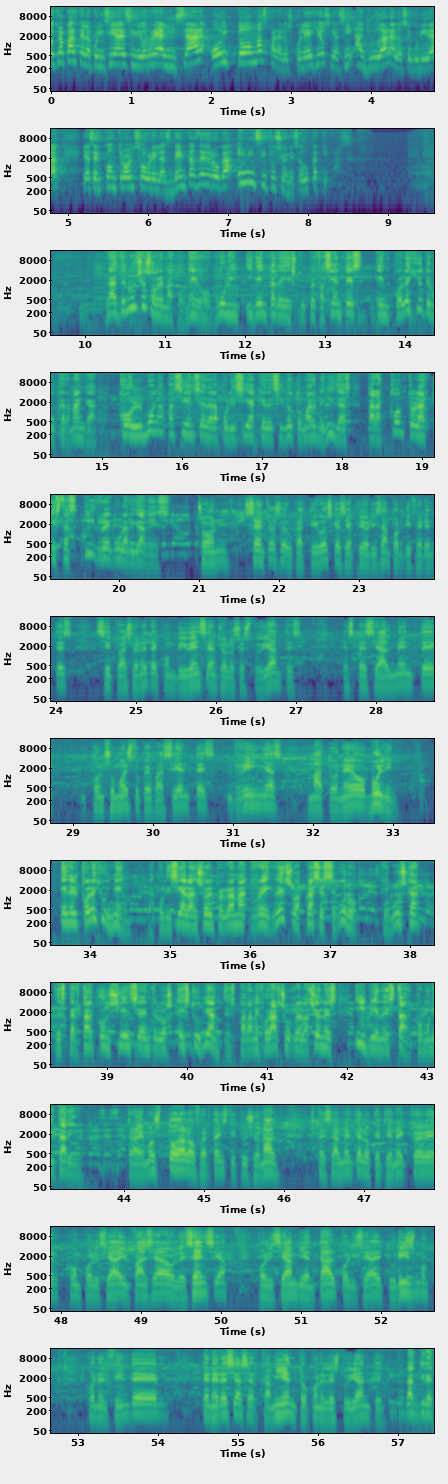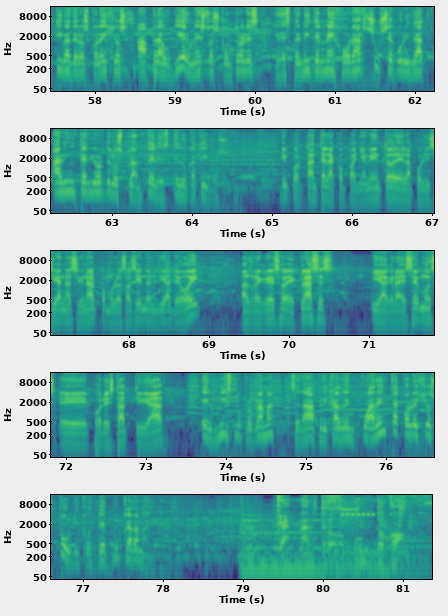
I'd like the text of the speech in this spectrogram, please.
Por otra parte, la policía decidió realizar hoy tomas para los colegios y así ayudar a la seguridad y hacer control sobre las ventas de droga en instituciones educativas. Las denuncias sobre matoneo, bullying y venta de estupefacientes en colegios de Bucaramanga colmó la paciencia de la policía que decidió tomar medidas para controlar estas irregularidades. Son centros educativos que se priorizan por diferentes situaciones de convivencia entre los estudiantes, especialmente consumo de estupefacientes, riñas, matoneo, bullying. En el Colegio INEN, la policía lanzó el programa Regreso a Clases Seguro, que busca despertar conciencia entre los estudiantes para mejorar sus relaciones y bienestar comunitario. Traemos toda la oferta institucional, especialmente lo que tiene que ver con policía de infancia y adolescencia, policía ambiental, policía de turismo, con el fin de tener ese acercamiento con el estudiante. Las directivas de los colegios aplaudieron estos controles que les permiten mejorar su seguridad al interior de los planteles educativos. Importante el acompañamiento de la Policía Nacional, como lo está haciendo el día de hoy, al regreso de clases y agradecemos eh, por esta actividad. El mismo programa será aplicado en 40 colegios públicos de Bucaramanga. Canaltro.com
